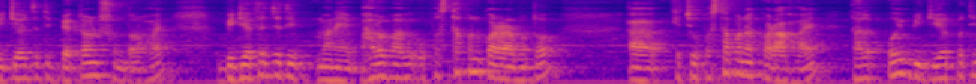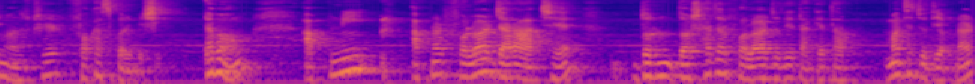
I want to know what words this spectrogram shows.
ভিডিওর যদি ব্যাকগ্রাউন্ড সুন্দর হয়, ভিডিওতে যদি মানে ভালোভাবে উপস্থাপন করার মতো কিছু উপস্থাপনা করা হয়, তাহলে ওই ভিডিওর প্রতি মানুষের ফোকাস করে বেশি। এবং আপনি, আপনার ফলোয়ার যারা আছে, ধরুন দশ হাজার ফলোয়ার যদি থাকে, তার মাঝে যদি আপনার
